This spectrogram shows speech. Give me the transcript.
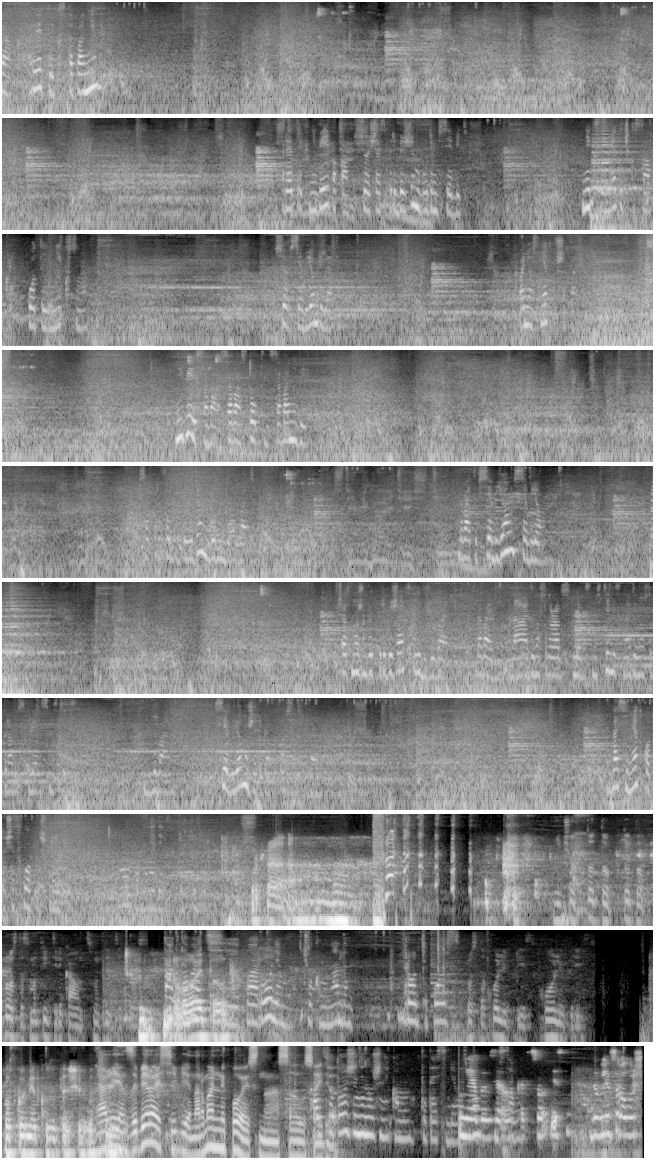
Так, Ретрикс топоним. Ретрик, не бей пока. Все, сейчас прибежим, будем все бить. Никсон, меточка, Савка. Кота и Никсона. Все, все бьем, ребята. Понес метку ШП. Не бей, сова, сова, стопни, сова не бей. Пятьдесят процентов доведем, будем добивать. Давайте все бьем, все бьем. Сейчас нужно будет прибежать и добиваем. Давай, на 90 градусов влево сместились, на 90 градусов влево сместились. Добиваем. Все бьем уже, ребята, просто. Вноси метку, а то сейчас хлопнешь в рейде. О, молодец! Ну чё, кто топ, кто топ, просто смотрите рекаунт, смотрите просто. Так, Давай, давайте топ. по ролям, что кому надо. Рольте пояс. Просто холи прист, холи прист. Пустую метку затащил. Алин, забирай себе, нормальный пояс на Сау Кольцо сойдет. тоже не нужно никому. Тогда я себе возьму. Я бы взяла кольцо, если... Да блин, с роллом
